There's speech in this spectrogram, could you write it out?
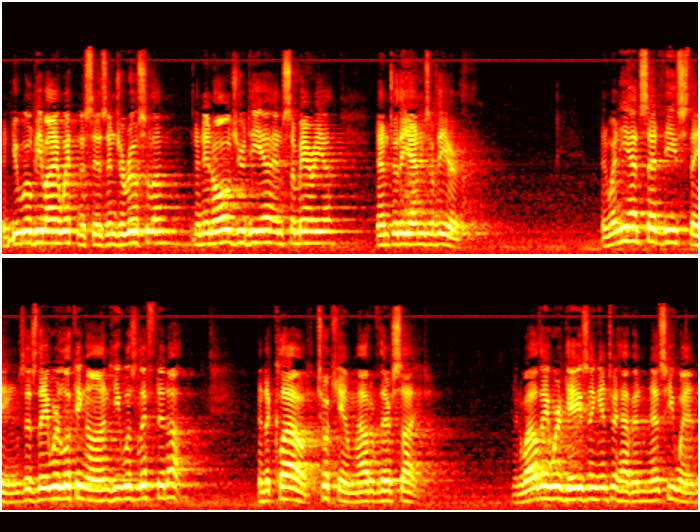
and you will be my witnesses in Jerusalem and in all Judea and Samaria and to the ends of the earth. And when he had said these things, as they were looking on, he was lifted up and a cloud took him out of their sight. And while they were gazing into heaven as he went,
